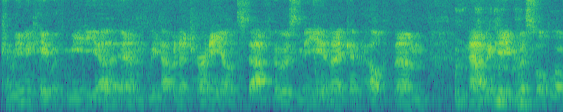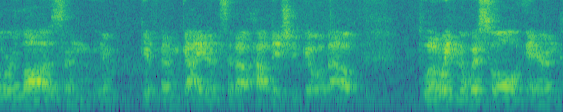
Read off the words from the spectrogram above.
communicate with media, and we have an attorney on staff who is me, and I can help them navigate whistleblower laws and you know give them guidance about how they should go about blowing the whistle and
